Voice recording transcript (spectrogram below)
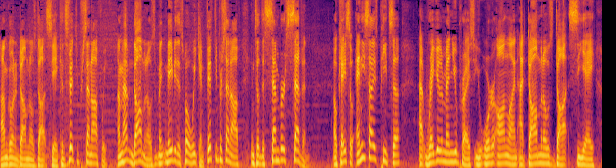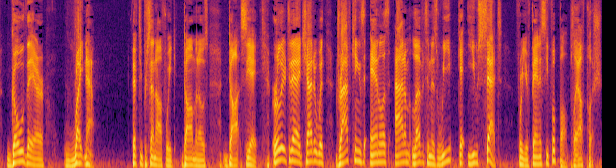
I'm going to Domino's.ca because it's 50% off week. I'm having Domino's maybe this whole weekend, 50% off until December 7. Okay, so any size pizza at regular menu price, you order online at Domino's.ca. Go there right now. 50% off week, Domino's.ca. Earlier today, I chatted with DraftKings analyst Adam Levitan as we get you set for your fantasy football playoff push.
